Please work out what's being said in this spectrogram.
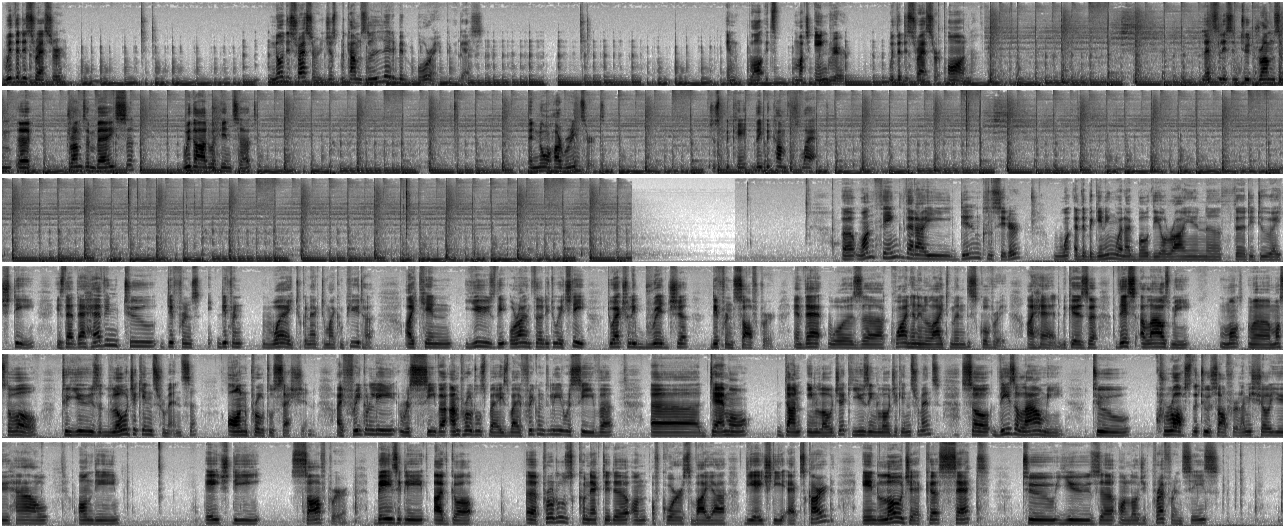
With the distressor. No distressor, it just becomes a little bit boring, I guess. And well, it's much angrier with the distressor on. Let's listen to drums and uh, drums and bass with hardware insert and no hardware insert. Just became they become flat. Uh, one thing that I didn't consider at the beginning when I bought the Orion uh, 32 HD is that they're having two different different way to connect to my computer. I can use the Orion 32 HD to actually bridge uh, different software, and that was uh, quite an enlightenment discovery I had because uh, this allows me most, uh, most of all to use Logic instruments on Pro Tools session. I frequently receive, uh, I'm Pro Tools based, but I frequently receive a, a demo done in Logic using Logic instruments. So these allow me to cross the two software. Let me show you how on the HD software, basically I've got uh, Pro Tools connected uh, on, of course, via the HDX card in Logic uh, set to use uh, on Logic preferences.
